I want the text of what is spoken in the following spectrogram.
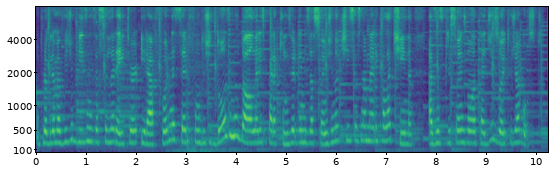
o programa Video Business Accelerator irá fornecer fundos de 12 mil dólares para 15 organizações de notícias na América Latina. As inscrições vão até 18 de agosto.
